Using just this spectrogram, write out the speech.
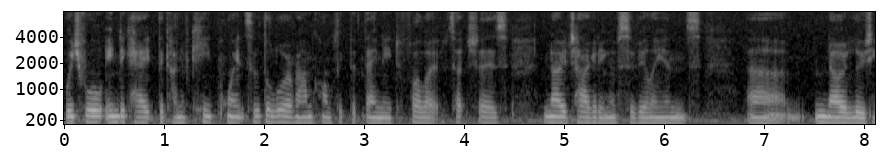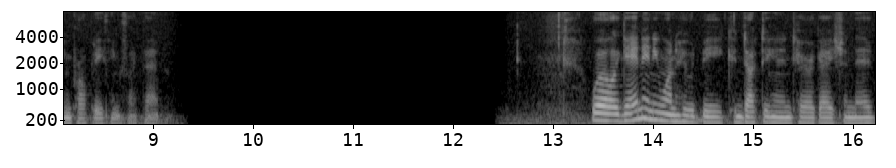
which will indicate the kind of key points of the law of armed conflict that they need to follow, such as no targeting of civilians, um, no looting property, things like that. Well, again, anyone who would be conducting an interrogation, they're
